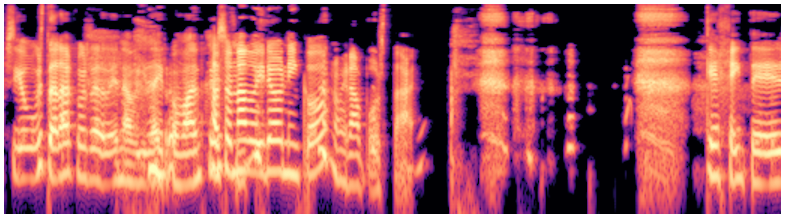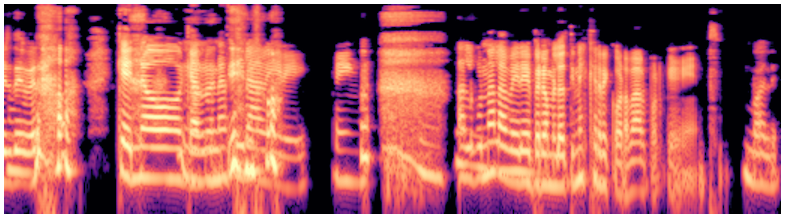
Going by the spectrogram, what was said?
Si os gustan las cosas de Navidad y romance. Ha sonado irónico, no era aposta. ¿eh? Qué hate es, de verdad. Que no, que No alguna sí la veré. Venga, alguna la veré, pero me lo tienes que recordar porque... Vale.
